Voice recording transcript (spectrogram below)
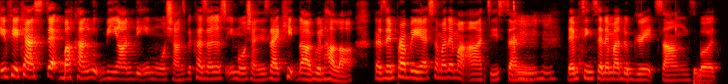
if you can step back and look beyond the emotions, because I just emotion, it's like hit dog will holler. Because then probably yeah, some of them are artists and Mhm. them things that them do great songs, but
